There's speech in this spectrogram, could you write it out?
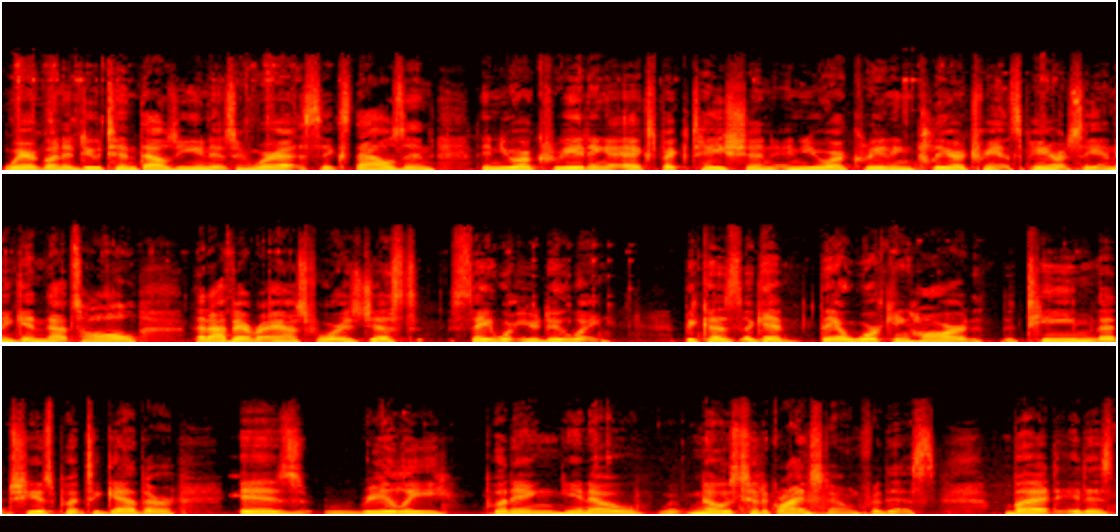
we're going to do 10,000 units and we're at 6,000, then you are creating an expectation and you are creating clear transparency. And again, that's all that I've ever asked for is just say what you're doing. Because again, they're working hard. The team that she has put together is really putting, you know, nose to the grindstone for this. But it is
